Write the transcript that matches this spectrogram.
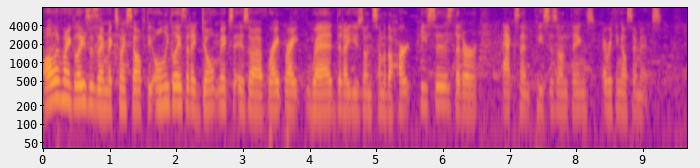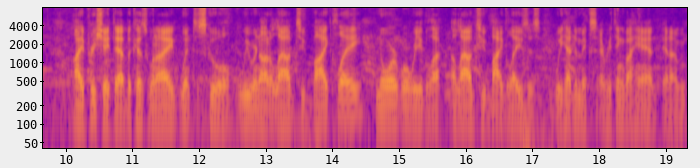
All of my glazes I mix myself. The only glaze that I don't mix is a bright, bright red that I use on some of the heart pieces that are accent pieces on things. Everything else I mix. I appreciate that because when I went to school, we were not allowed to buy clay, nor were we allowed to buy glazes. We had to mix everything by hand, and I'm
